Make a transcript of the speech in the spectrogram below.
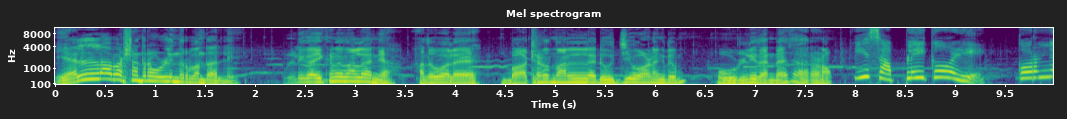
എല്ലാ ഭക്ഷണത്തിനും ഉള്ളി നിർബന്ധമല്ലേ? ഉള്ളി കഴിക്കുന്നത് നല്ല തന്നെയാ അതുപോലെ ഭക്ഷണം നല്ല രുചി വേണമെങ്കിലും ഉള്ളി തന്നെ തരണം ഈ സപ്ലൈകോ വഴിയേ കുറഞ്ഞ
